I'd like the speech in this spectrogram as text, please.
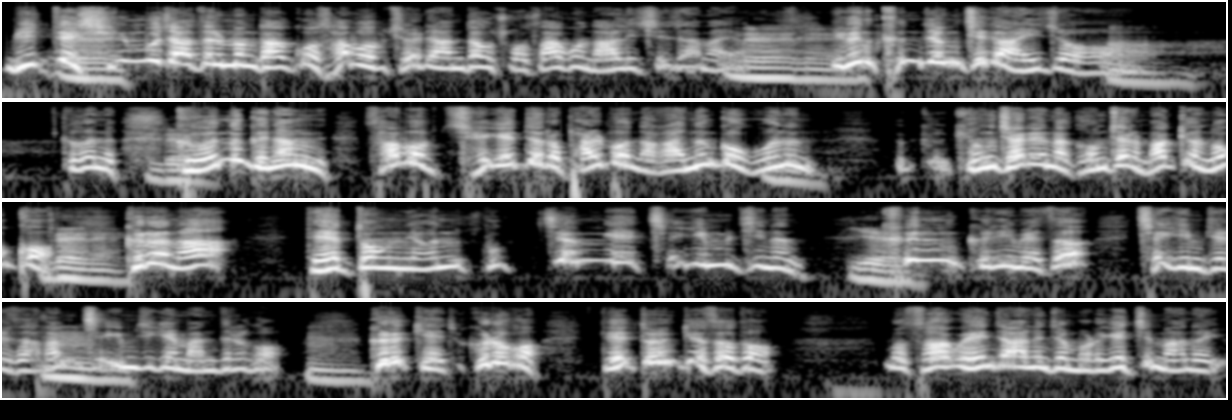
밑에 네. 실무자들만 갖고 사법 처리한다고 조사하고 난리 치잖아요. 네, 네. 이건 큰 정치가 아니죠. 아. 그거는 네. 그거는 그냥 사법 체계대로 밟아 나가는 거 그거는 음. 경찰이나 검찰에 맡겨 놓고 네네. 네. 그러나 대통령은 국정에 책임을 지는 예. 큰 그림에서 책임질 사람 음. 책임지게 만들고 음. 그렇게 해죠. 그리고 대통령께서도 뭐 사고했는지 아는지 모르겠지만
